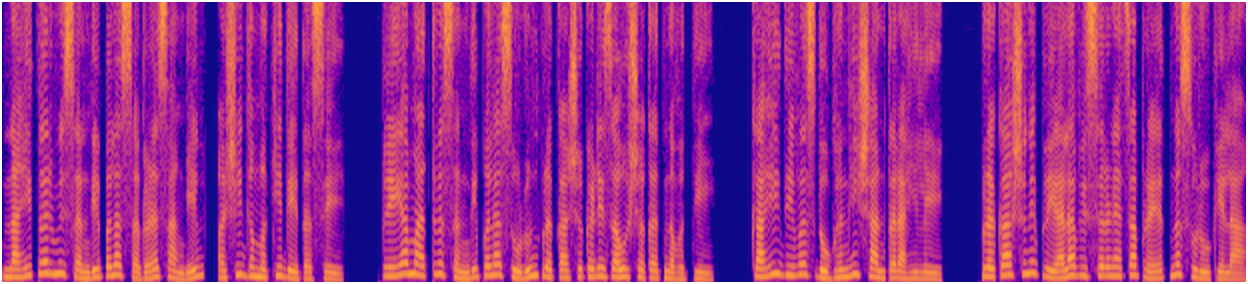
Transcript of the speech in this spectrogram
नाहीतर मी संदीपला सगळं सांगेन अशी धमकी देत असे. प्रिया मात्र संदीपला सोडून प्रकाशकडे जाऊ शकत नव्हती. काही दिवस दोघंही शांत राहिले. प्रकाशने प्रियाला विसरण्याचा प्रयत्न सुरू केला.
